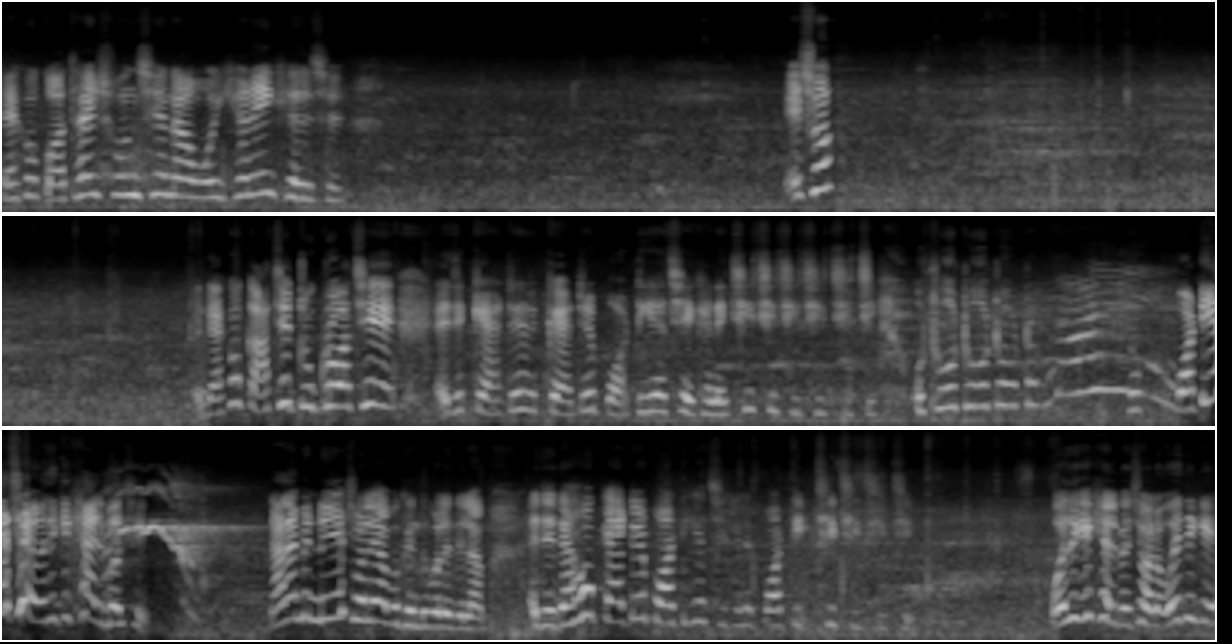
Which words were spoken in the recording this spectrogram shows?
দেখো, কথাই শুনছে না, ওইখানেই খেলছে। এসো। দেখো কাছের টুকরো আছে এই যে ক্যাটের ক্যাটের পটি আছে এখানে। ছি ছি ছি ছি ছি ছি। ওঠো ওঠো ওঠো ওঠো। পটি আছে? ওদিকে খেয়াল বলছি। না না, আমি নিয়ে চলে যাব কিন্তু বলে দিলাম। এই যে দেখো ক্যাটের পটি আছে এখানে পটি। ছি ছি ছি ছি। ওইদিকে খেলবে চলো ওইদিকে।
